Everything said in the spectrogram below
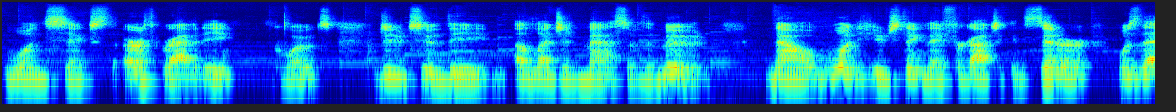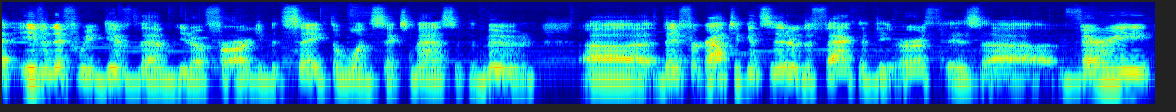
one-sixth Earth gravity, quotes, due to the alleged mass of the moon. Now, one huge thing they forgot to consider was that even if we give them, you know, for argument's sake, the one-sixth mass of the moon, uh, they forgot to consider the fact that the Earth is uh, very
